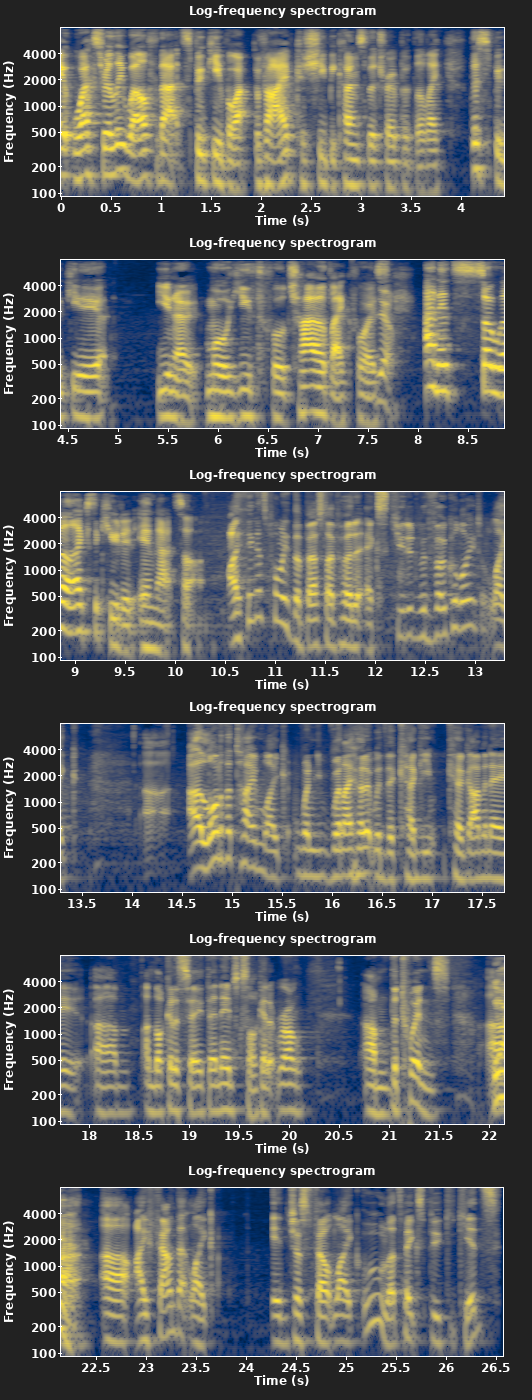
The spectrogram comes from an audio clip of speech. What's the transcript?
it works really well for that spooky vi- vibe because she becomes the trope of the like the spooky, you know, more youthful, childlike voice, Yeah. and it's so well executed in that song. I think it's probably the best I've heard it executed with Vocaloid. Like, uh, a lot of the time, like when when I heard it with the Kagi- Kagamine, um, I'm not going to say their names because I'll get it wrong. Um, the twins. Uh, Yeah. Uh, I found that like it just felt like, ooh, let's make spooky kids.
